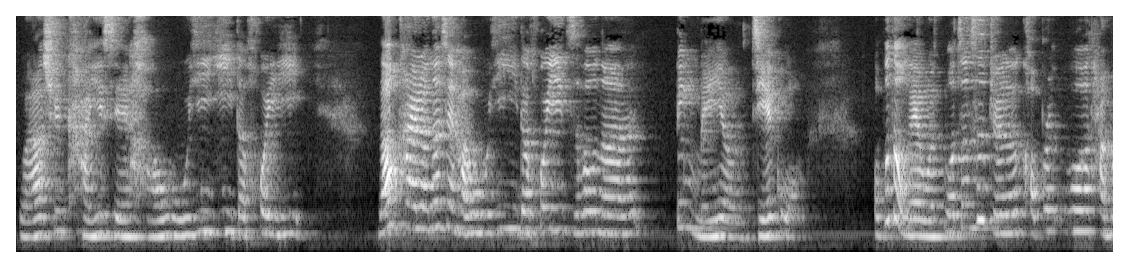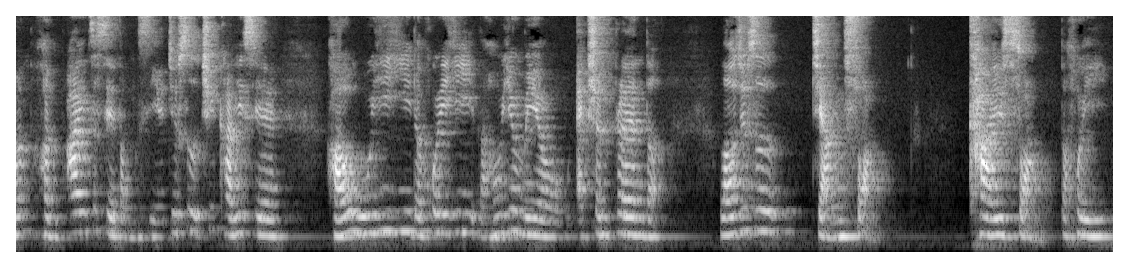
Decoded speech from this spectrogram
我要去开一些毫无意义的会议，然后开了那些毫无意义的会议之后呢，并没有结果。我不懂诶，我我真是觉得 corporate world 他们很爱这些东西，就是去开一些。毫无意义的会议，然后又没有 action plan 的，然后就是讲爽、开爽的会议，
